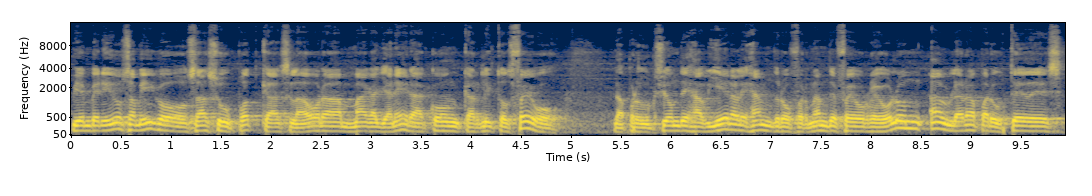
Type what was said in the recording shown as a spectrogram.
Bienvenidos amigos a su podcast La Hora Magallanera con Carlitos Feo. La producción de Javier Alejandro Fernández Feo Reolón hablará para ustedes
